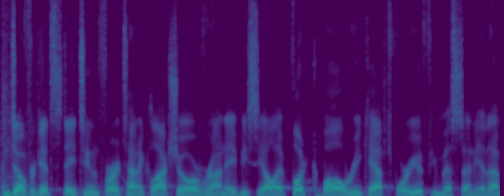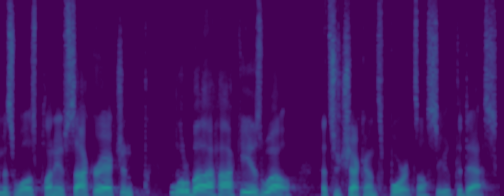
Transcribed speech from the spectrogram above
And don't forget to stay tuned for our 10 o'clock show over on ABC. I'll have football recaps for you if you missed any of them, as well as plenty of soccer action, a little bit of hockey as well. That's your check on sports. I'll see you at the desk.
